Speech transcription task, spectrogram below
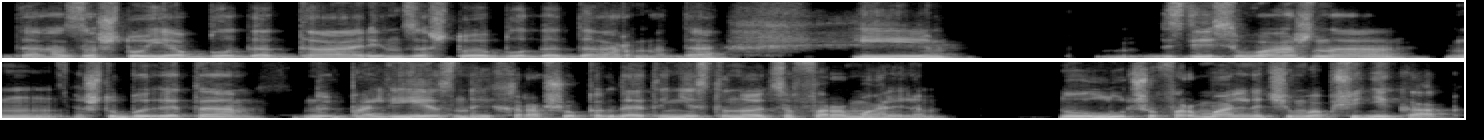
да, за что я благодарен, за что я благодарна, да, и здесь важно, чтобы это ну, полезно и хорошо, когда это не становится формальным. Ну, лучше формально, чем вообще никак,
